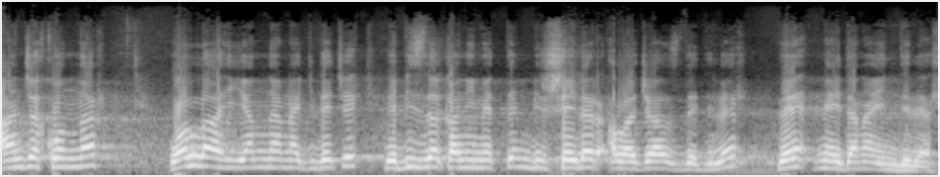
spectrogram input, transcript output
Ancak onlar, vallahi yanlarına gidecek ve biz de ganimetten bir şeyler alacağız dediler ve meydana indiler.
